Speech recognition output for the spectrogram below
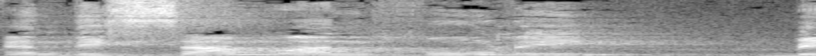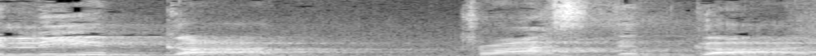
And this someone fully believed God, trusted God,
